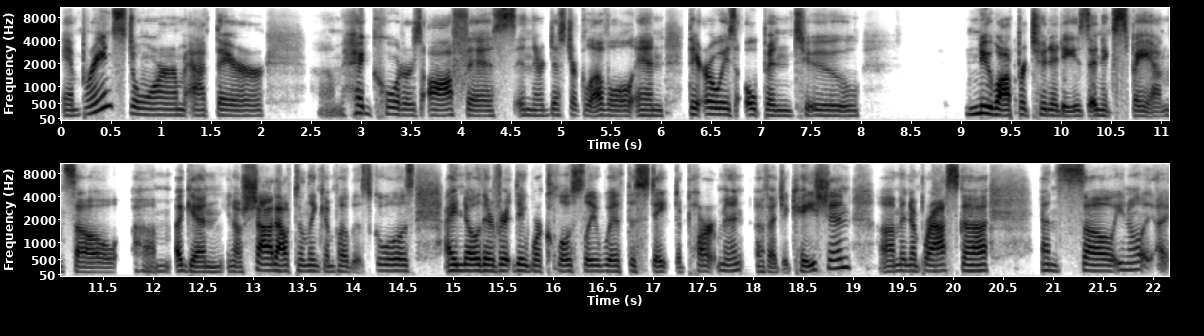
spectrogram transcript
and brainstorm at their um, headquarters office in their district level, and they're always open to new opportunities and expand. So um, again, you know, shout out to Lincoln Public Schools. I know they're they work closely with the State Department of Education um, in Nebraska, and so you know. I,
